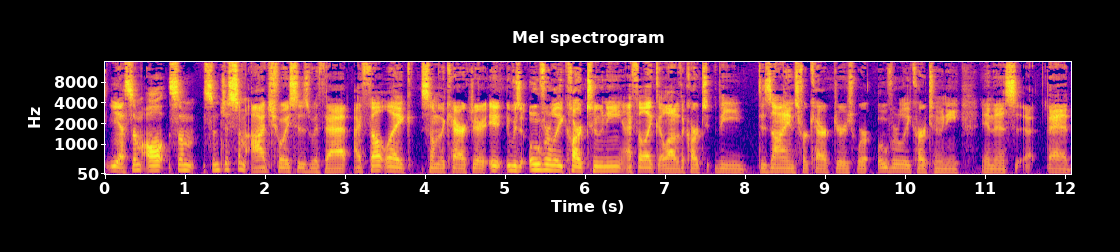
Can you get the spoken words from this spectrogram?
yeah, some all some some just some odd choices with that. I felt like some of the character it, it was overly cartoony. I felt like a lot of the cart the designs for characters were overly cartoony in this. Uh, that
